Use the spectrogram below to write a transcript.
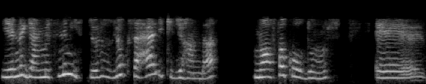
yerine gelmesini mi istiyoruz yoksa her iki cihanda muvaffak olduğumuz e,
